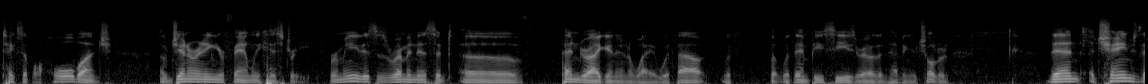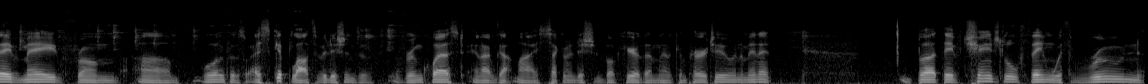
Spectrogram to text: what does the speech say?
takes up a whole bunch, of generating your family history. For me, this is reminiscent of Pendragon in a way, without with but with NPCs rather than having your children. Then a change they've made from um, well, let me put this way: I skipped lots of editions of, of RuneQuest, and I've got my second edition book here that I'm going to compare to in a minute. But they've changed a little thing with rune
